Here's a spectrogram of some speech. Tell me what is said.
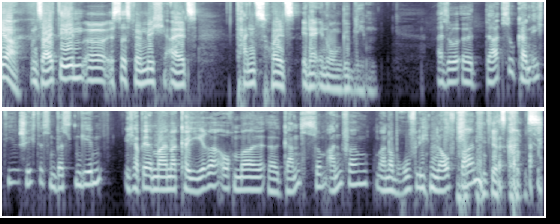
ja, und seitdem äh, ist das für mich als Tanzholz in Erinnerung geblieben. Also äh, dazu kann ich die Geschichte zum Besten geben. Ich habe ja in meiner Karriere auch mal äh, ganz zum Anfang meiner beruflichen Laufbahn Jetzt kommt's.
